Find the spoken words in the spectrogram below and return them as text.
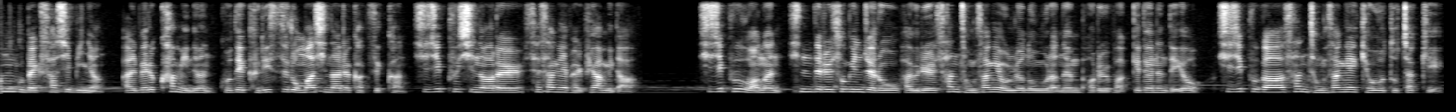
1942년 알베르 카미는 고대 그리스 로마 신화를 각색한 시지프 신화를 세상에 발표합니다. 시지프 왕은 신들을 속인 죄로 바위를 산 정상에 올려놓으라는 벌을 받게 되는데요. 시지프가 산 정상에 겨우 도착해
